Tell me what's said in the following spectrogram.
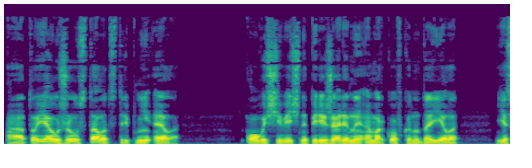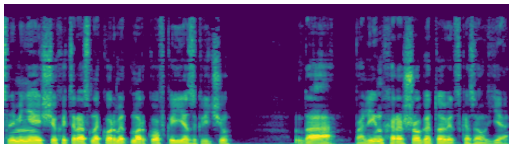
А то я уже устал от стрепни Элла. Овощи вечно пережарены, а морковка надоела. Если меня еще хоть раз накормят морковкой, я закричу». «Да, Полин хорошо готовит», — сказал я.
